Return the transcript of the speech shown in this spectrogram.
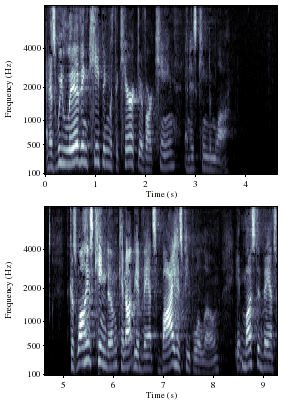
and as we live in keeping with the character of our King and His kingdom law. Because while His kingdom cannot be advanced by His people alone, it must advance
